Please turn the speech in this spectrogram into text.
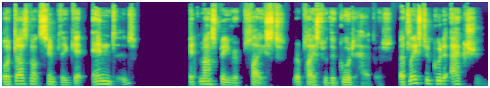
or does not simply get ended. It must be replaced, replaced with a good habit, at least a good action.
